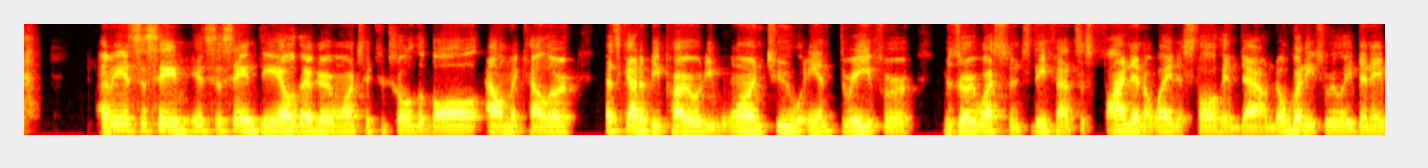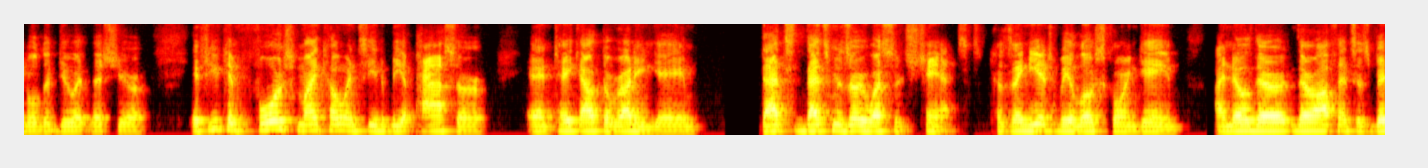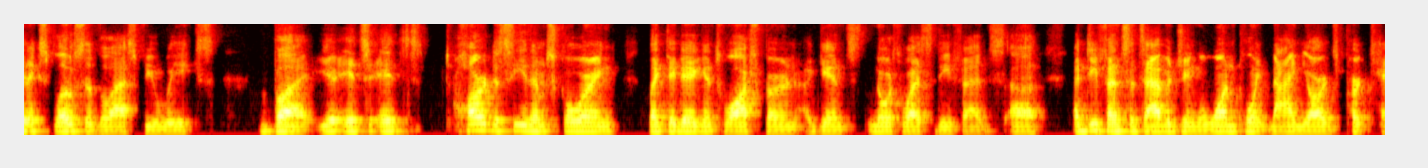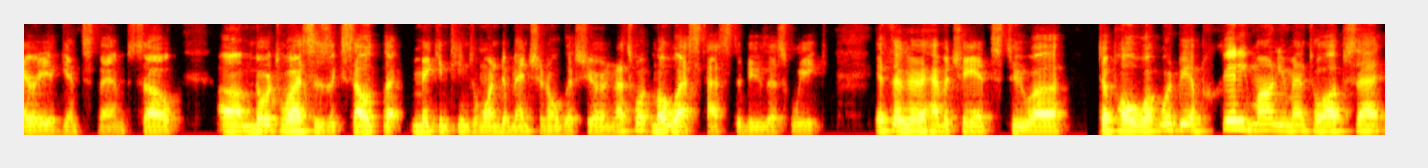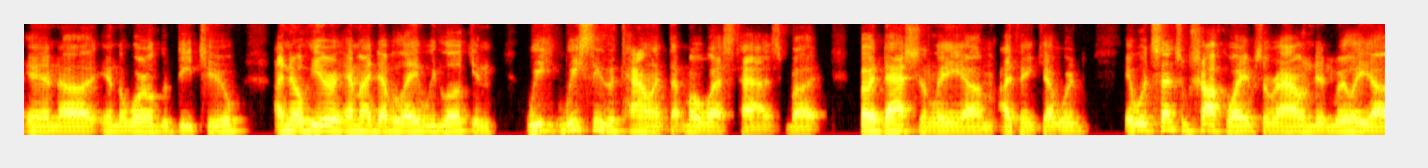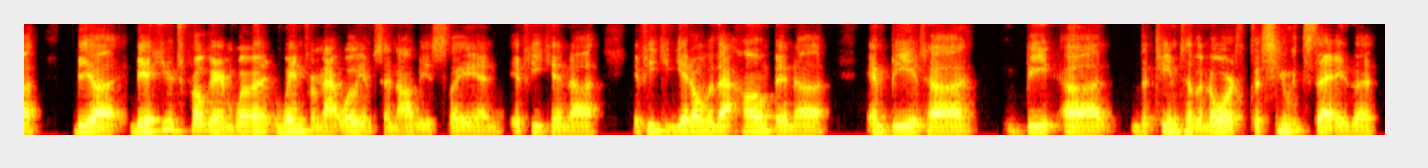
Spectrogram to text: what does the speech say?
I mean, it's the same. It's the same deal. They're going to want to control the ball. Al McKellar, that's got to be priority one, two, and three for Missouri Western's defense is finding a way to slow him down. Nobody's really been able to do it this year if you can force Mike Hohensee to be a passer and take out the running game, that's that's Missouri Western's chance because they need it to be a low scoring game. I know their their offense has been explosive the last few weeks, but it's it's hard to see them scoring like they did against Washburn against Northwest defense, uh, a defense that's averaging 1.9 yards per carry against them. So um, Northwest has excelled at making teams one dimensional this year, and that's what Mo West has to do this week if they're going to have a chance to uh, to pull what would be a pretty monumental upset in uh, in the world of D two. I know here at MIAA we look and we we see the talent that Mo West has, but but nationally, um, I think that would it would send some shockwaves around and really uh, be a be a huge program win, for Matt Williamson, obviously. And if he can uh, if he can get over that hump and uh, and beat uh, beat uh, the team to the north, as you would say, the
